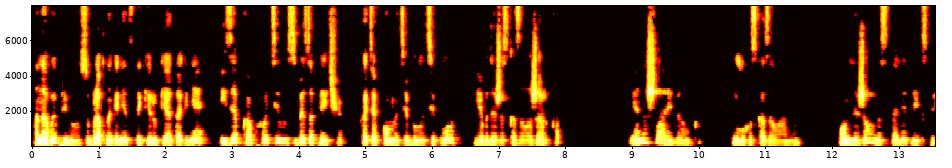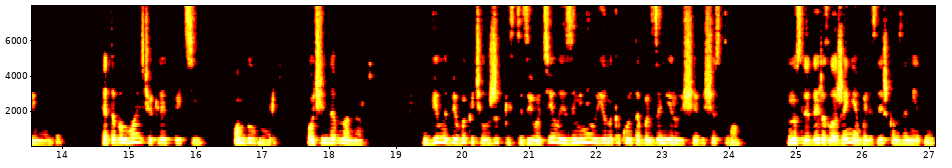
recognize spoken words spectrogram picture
Она выпрямилась, убрав наконец-таки руки от огня, и зябко обхватила себя за плечи, хотя в комнате было тепло, я бы даже сказала жарко. «Я нашла ребенка», — глухо сказала она. Он лежал на столе для экспериментов. Это был мальчик лет пяти. Он был мертв. Очень давно мертв. Виллоби выкачал жидкость из его тела и заменил ее на какое-то бальзамирующее вещество. Но следы разложения были слишком заметны,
